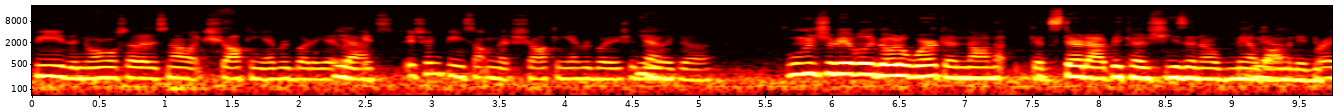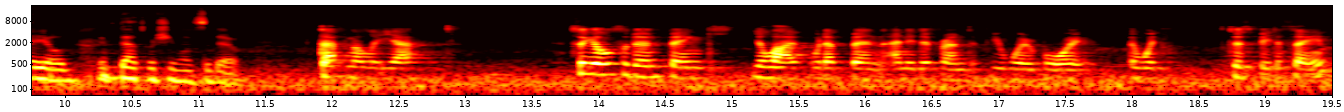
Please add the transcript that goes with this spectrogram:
be the normal so that it's not like shocking everybody. It, Yeah. Like it's it shouldn't be something that's shocking everybody. It should Yeah. be like a woman should be able to go to work and not get stared at because she's in a male dominated right. field if that's what she wants to do. Definitely, yeah. So you also don't think your life would have been any different if you were a boy? It would just be the same?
